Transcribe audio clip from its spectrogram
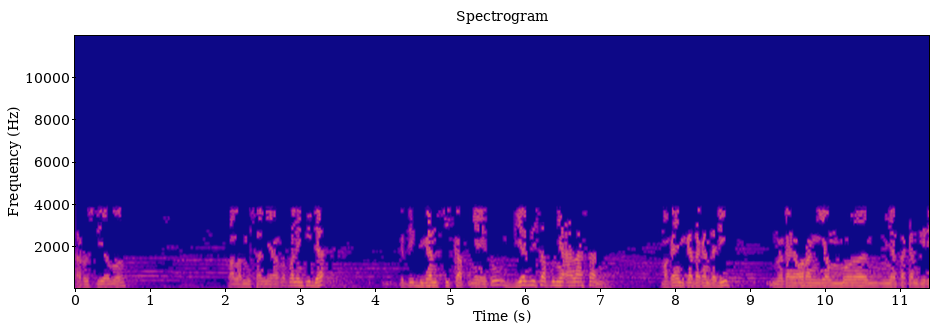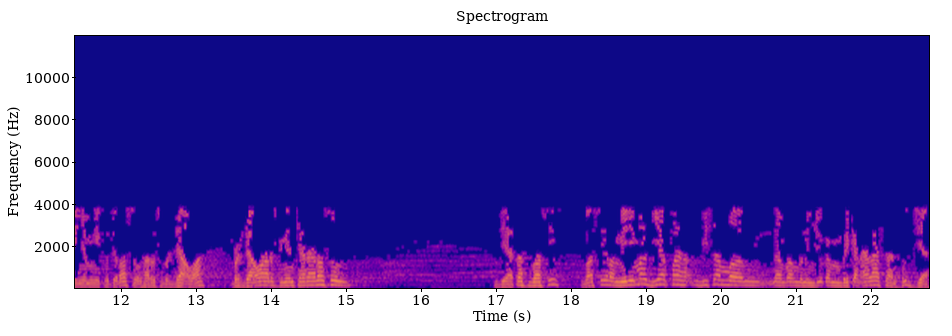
harus dia kalau misalnya apa paling tidak ketika dengan sikapnya itu dia bisa punya alasan. Makanya dikatakan tadi Makanya orang yang menyatakan dirinya mengikuti Rasul harus berdakwah. Berdakwah harus dengan cara Rasul. Di atas basis basir minimal dia bisa menunjukkan memberikan alasan hujah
